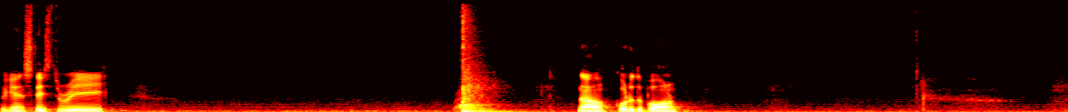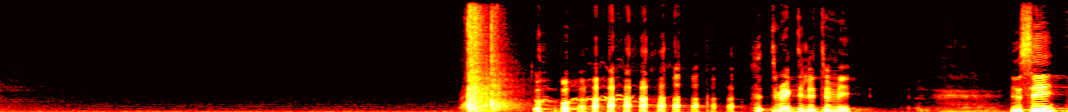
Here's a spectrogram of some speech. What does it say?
Again, stage three. Now go to the ball. Directly to me. You see?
